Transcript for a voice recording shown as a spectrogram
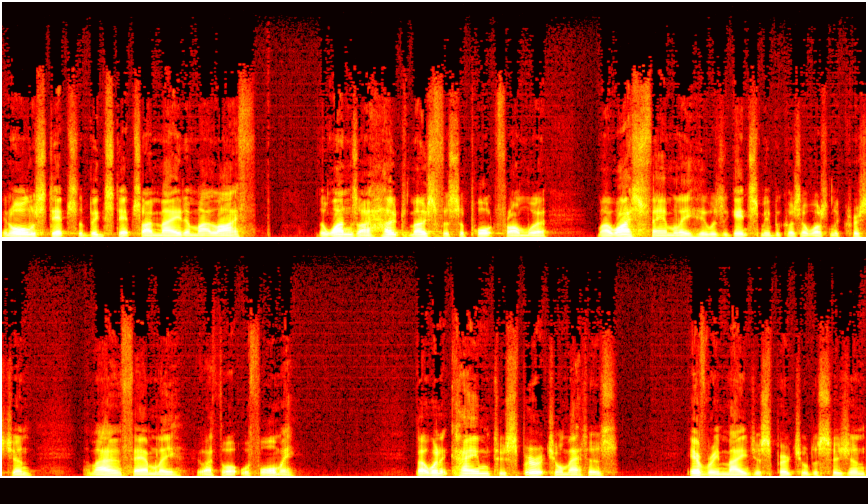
In all the steps, the big steps I made in my life, the ones I hoped most for support from were my wife's family, who was against me because I wasn't a Christian, and my own family, who I thought were for me. But when it came to spiritual matters, every major spiritual decision,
